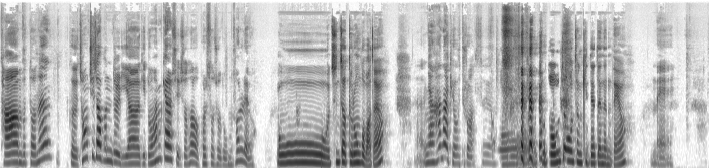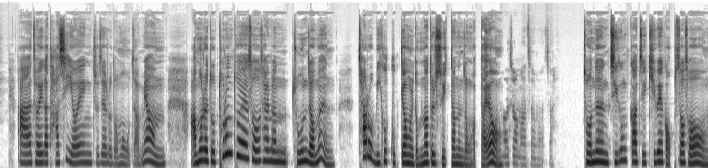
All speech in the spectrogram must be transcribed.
다음부터는 그 청취자분들 이야기도 함께 할 수 있어서 벌써 저 너무 설레요. 오 진짜 들어온 거 맞아요? 아 그냥 1 겨우 들어왔어요. 어 저도 엄청 엄청 기대되는데요. 네. 아 저희가 다시 여행 주제로 넘어오자면 아무래도 토론토에서 살면 좋은 점은 차로 미국 국경을 넘나들 수 있다는 점 같아요. 맞아, 맞아, 맞아. 저는 지금까지 기회가 없어서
